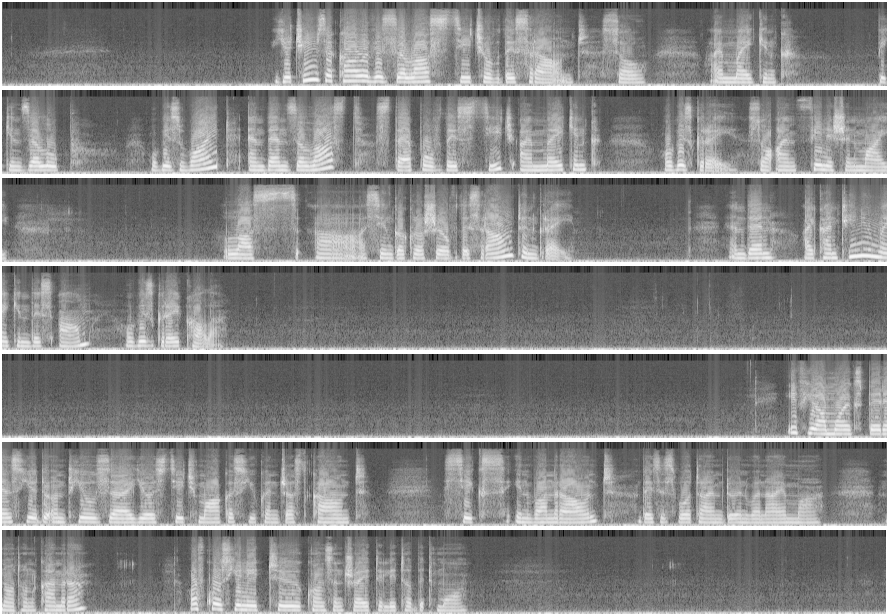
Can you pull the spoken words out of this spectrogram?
You change the color with the last stitch of this round. So I'm making picking the loop with white and then the last step of this stitch I'm making with gray. So I'm finishing my last uh, single crochet of this round in gray. And then I continue making this arm with gray color if you are more experienced you don't use uh, your stitch markers. You can just count six in one round. This is what I'm doing when I'm uh, not on camera. Of course you need to concentrate a little bit more.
